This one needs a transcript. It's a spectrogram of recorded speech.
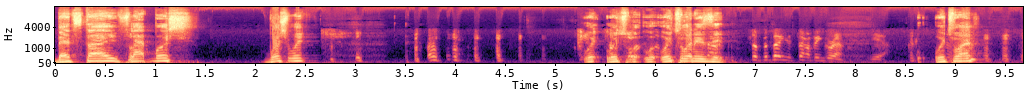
Bed-Stuy, Flatbush, Bushwick. which, which which one is it? So Pavilion Stomping Ground. Yeah. Which one?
